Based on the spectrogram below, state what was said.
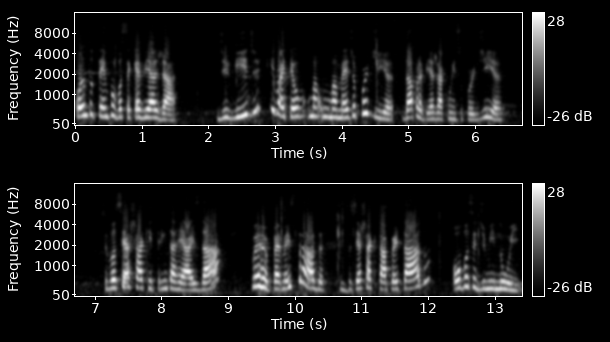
quanto tempo você quer viajar. Divide e vai ter uma, uma média por dia. Dá para viajar com isso por dia? Se você achar que 30 reais dá, pé na estrada. Se você achar que tá apertado, ou você diminui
